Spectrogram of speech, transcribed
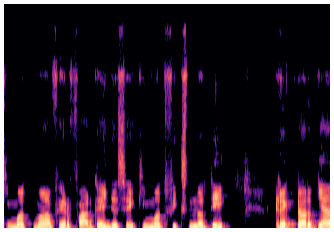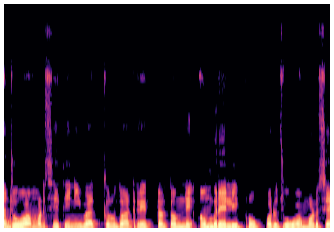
કિંમતમાં ફેરફાર થઈ જશે. કિંમત ફિક્સ નથી. ટ્રેક્ટર ક્યાં જોવા મળશે તેની વાત કરું તો આ ટ્રેક્ટર તમને અમરેલી પ્રોપર જોવા મળશે.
